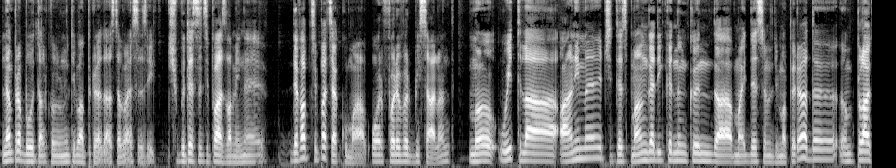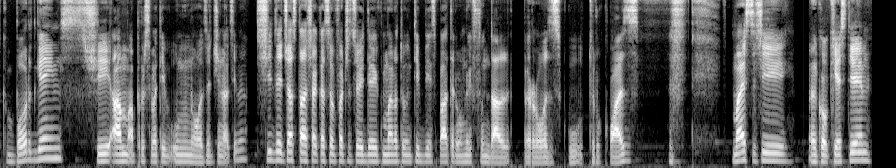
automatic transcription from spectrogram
N-am prea băut alcool în ultima perioadă, asta vreau să zic. Și puteți să țipați la mine. De fapt, țipați acum, or Forever Be Silent. Mă uit la anime, citesc manga din când în când, dar mai des în ultima perioadă. Îmi plac board games și am aproximativ 1,90 înălțime. Și deci asta așa ca să faceți o idee cum arată un tip din spatele unui fundal roz cu turcoaz. mai este și încă o chestie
